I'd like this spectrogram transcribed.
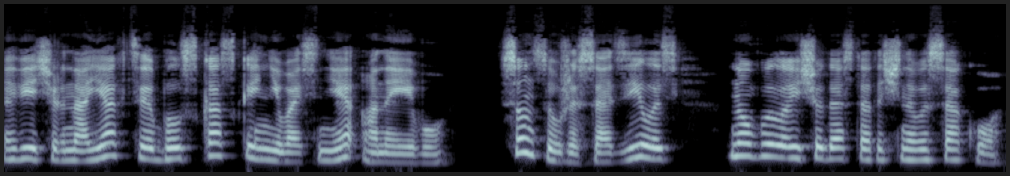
Вечер на яхте был сказкой не во сне, а наяву. Солнце уже садилось, но было еще достаточно высоко.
